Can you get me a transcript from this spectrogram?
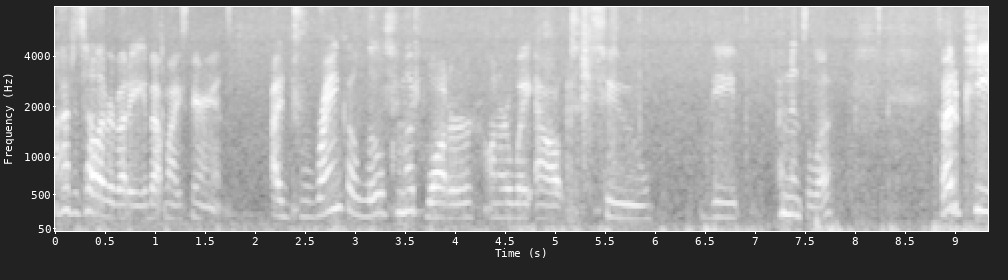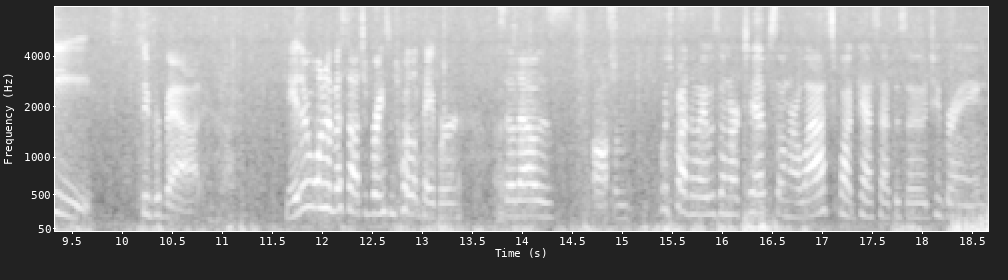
I have to tell everybody about my experience. I drank a little too much water on our way out to the peninsula. So I had to pee super bad. Neither one of us thought to bring some toilet paper, so that was awesome. Which, by the way, was on our tips on our last podcast episode to bring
